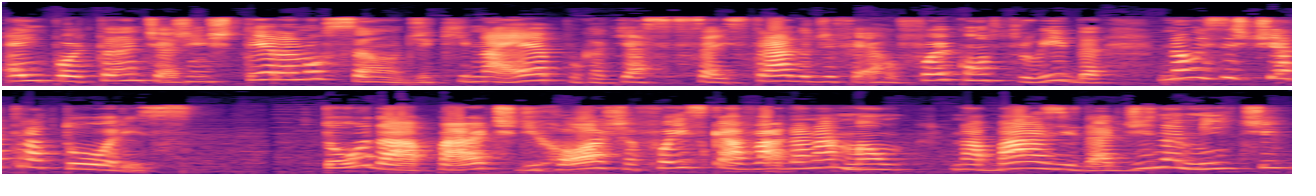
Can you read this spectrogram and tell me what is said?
É importante a gente ter a noção de que na época que essa estrada de ferro foi construída, não existia tratores. Toda a parte de rocha foi escavada na mão, na base da dinamite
